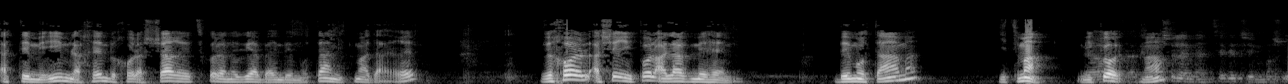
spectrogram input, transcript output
הטמאים לכם בכל השרץ, כל הנוגע בהם במותם, יתמד הערב, וכל אשר ייפול עליו מהם. במותם יטמע. מכל, מה? שלהם מייצגת שהם משהו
